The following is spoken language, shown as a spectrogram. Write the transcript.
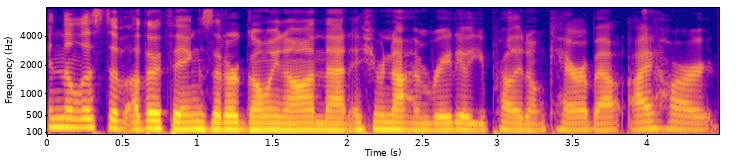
in the list of other things that are going on that if you're not in radio you probably don't care about. iheart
